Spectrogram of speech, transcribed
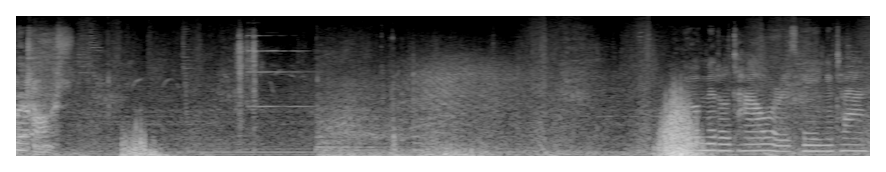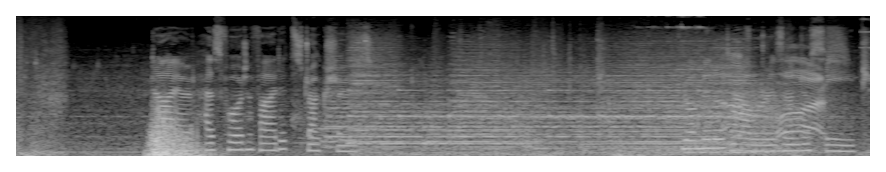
Your middle tower is being attacked. Dire has fortified its structures. Your middle tower is under siege.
